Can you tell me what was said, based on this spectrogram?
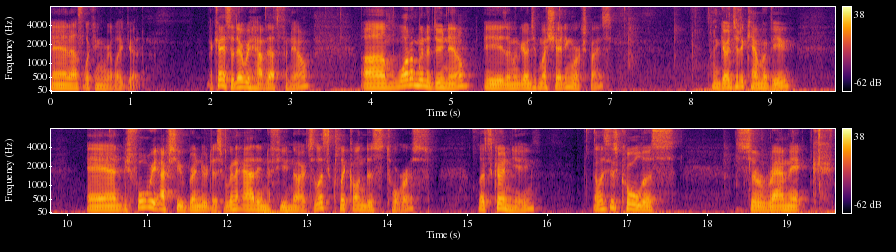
And that's looking really good. Okay, so there we have that for now. Um, what I'm gonna do now is I'm gonna go into my shading workspace and go into the camera view. And before we actually render this, we're gonna add in a few nodes. So let's click on this torus. Let's go new. And let's just call this ceramic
